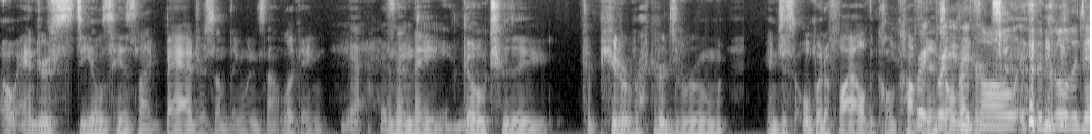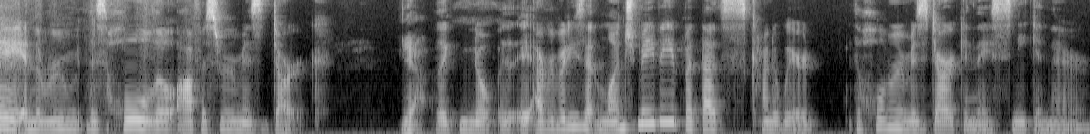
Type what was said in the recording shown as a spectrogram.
oh, Andrew steals his like badge or something when he's not looking, Yeah, and then ID. they go to the computer records room and just open a file called Right, confidential right, and records. it's all it's the middle of the day, and the room, this whole little office room is dark. yeah, Like no, everybody's at lunch maybe, but that's kind of weird. The whole room is dark, and they sneak in there.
